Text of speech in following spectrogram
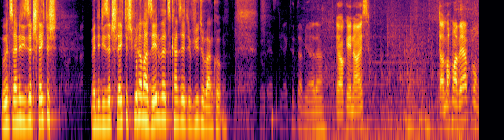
Übrigens, wenn du dieses schlechte, Sch- wenn du dieses schlechte Spiel nochmal sehen willst, kannst du dir auf YouTube angucken. Direkt hinter mir, Alter. Ja, okay, nice. Dann mach mal Werbung.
